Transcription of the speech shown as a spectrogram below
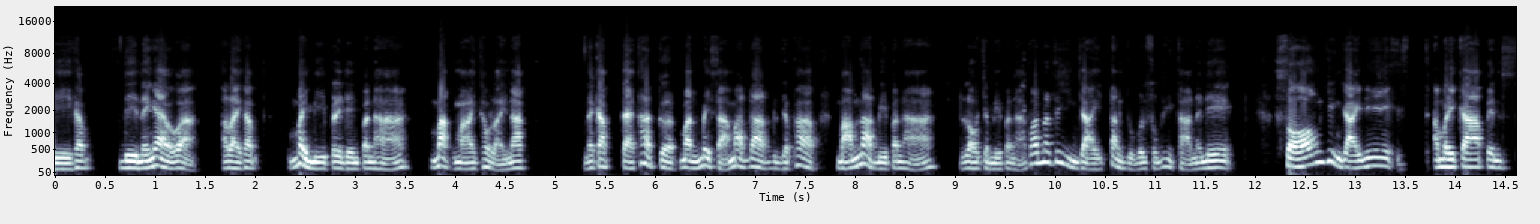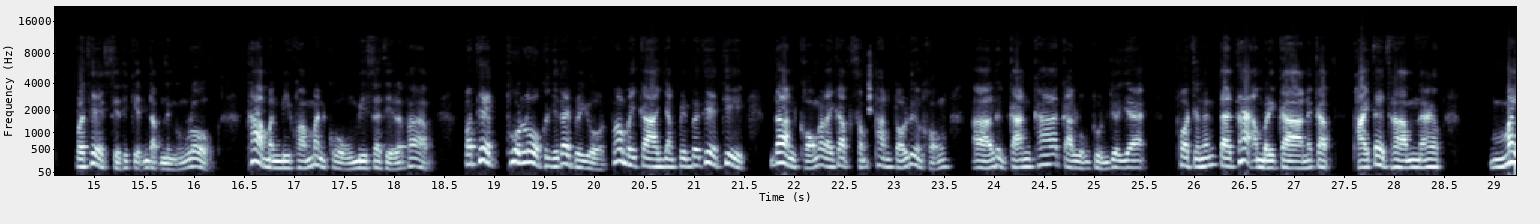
ดีครับ ดีในแง่ว่าอะไรครับ ไม่มีประเด็นปัญหามากมายเท่าไหร่นักนะครับ แต่ถ้าเกิดมันไม่สามารถด้านดุลยภาพหมามนาจมีปัญหา เราจะมีปัญหาเพราะหน้าที่ยิ่งใหญ่ตั้งอยู่บนสมมติฐานนนี้สองยิ่งใหญ่นี้อเมริกาเป็นประเทศเศรษฐกิจอันดับหนึ่งของโลก ถ้ามันมีความมั่นคง มีเสถียรภาพ ประเทศทั่วโลกก็จะได้ประโยชน์ เพราะอเมริกายังเป็นประเทศที่ด้านของอะไรครับสัมพันธ์ต่อเรื่องของอ่าเรื่องการค้าการลงทุนเยอะแยะ เพราะฉะนั้นแต่ถ้าอเมริกานะครับ ภายใต้ทรัมป์นะครับ ไม่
